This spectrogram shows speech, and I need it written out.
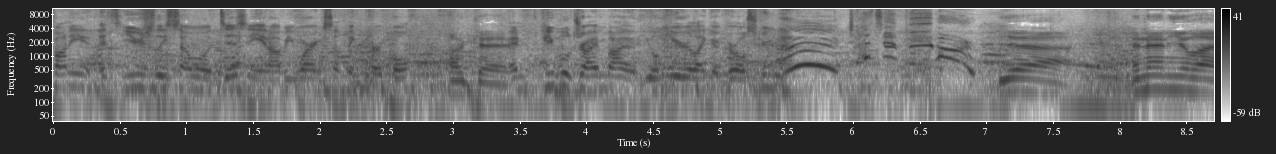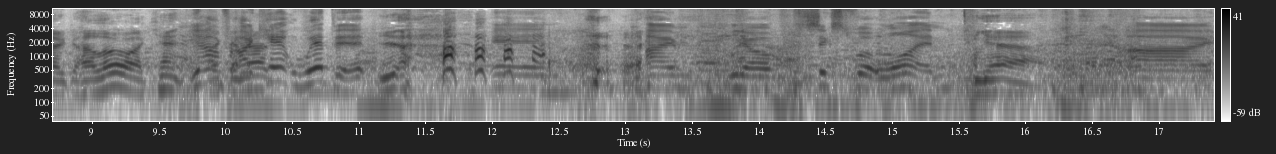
funny, it's usually someone with Disney, and I'll be wearing something purple. Okay. And people driving by, you'll hear like a girl scream, Hey, Justin Bieber! yeah. And then you're like, hello, I can't. Yeah, I'm, I cannot- can't whip it, Yeah. and I'm, you know, six foot one. yeah. I,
